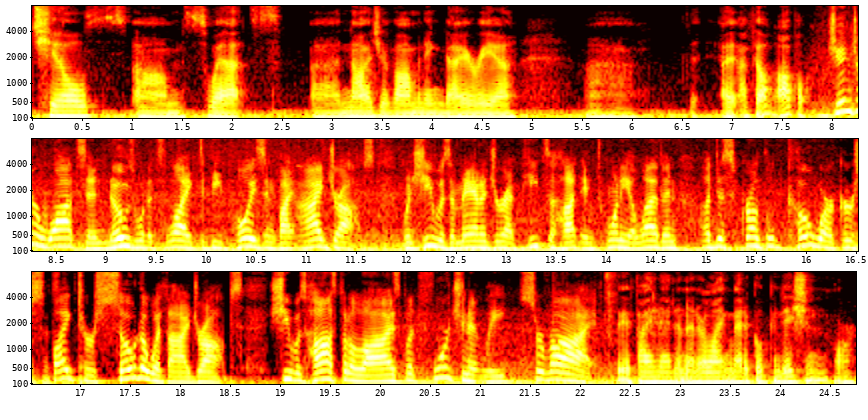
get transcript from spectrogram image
chills, um, sweats, uh, nausea, vomiting, diarrhea. Uh, I, I felt awful. Ginger Watson knows what it's like to be poisoned by eye drops. When she was a manager at Pizza Hut in 2011, a disgruntled coworker spiked her soda with eye drops. She was hospitalized, but fortunately survived. If I had had an underlying medical condition or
